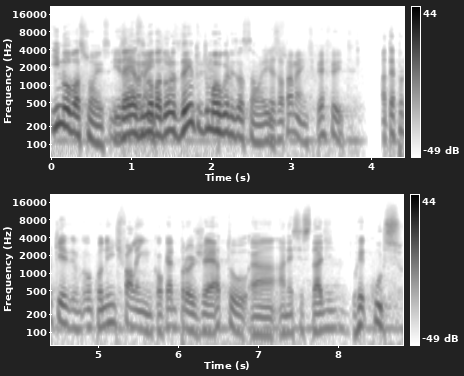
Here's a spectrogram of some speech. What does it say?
inovações, Exatamente. ideias inovadoras dentro de uma organização, é isso? Exatamente, perfeito. Até porque quando a gente fala em qualquer projeto, a, a necessidade do recurso.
